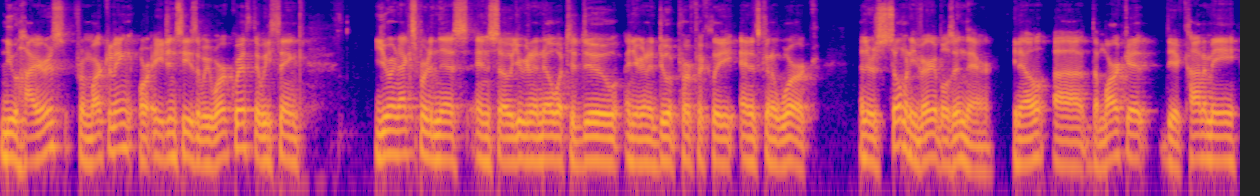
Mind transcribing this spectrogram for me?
new hires from marketing or agencies that we work with that we think you're an expert in this. And so you're going to know what to do and you're going to do it perfectly and it's going to work. And there's so many variables in there, you know, uh, the market, the economy,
